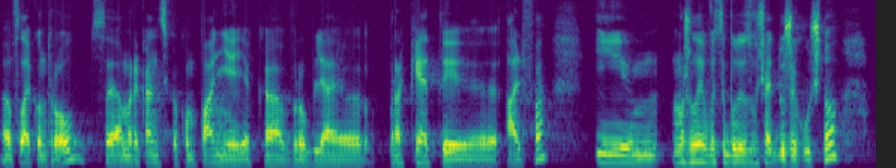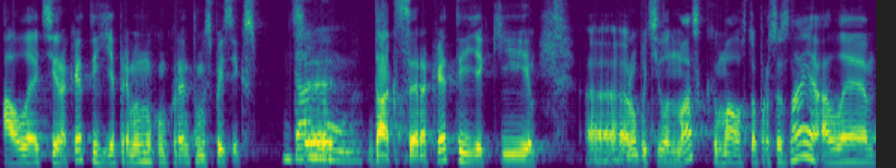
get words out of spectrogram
е, Fly Control. Це американська компанія, яка виробляє ракети Альфа. І можливо, це буде звучати дуже гучно, але ці ракети є прямими конкурентами SpaceX. Да це, ну. Так, це ракети, які е, робить Ілон Маск. Мало хто про це знає, але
